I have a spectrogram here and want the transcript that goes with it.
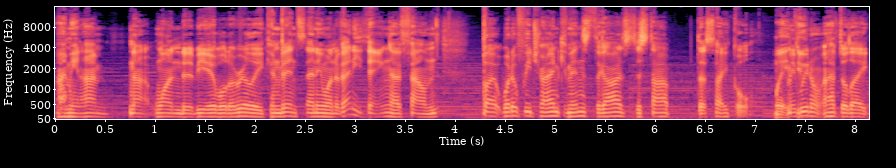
I mean, I'm not one to be able to really convince anyone of anything. I've found, but what if we try and convince the gods to stop the cycle? Wait, Maybe do- we don't have to like,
